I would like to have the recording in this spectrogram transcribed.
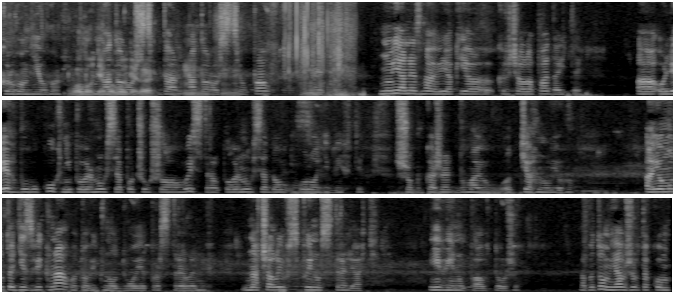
кругом його. Володя, на Володя, дорожці, да? да, на Мгм, дорожці мгм. впав. Ето. Ну я не знаю, як я кричала, падайте. А Олег був у кухні, повернувся, почув, що вистріл, повернувся до Володі бігти, щоб, каже, думаю, оттягну його. А йому тоді з вікна, ото вікно двоє прострелених, почали в спину стріляти. І він упав теж. А потім я вже в такому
